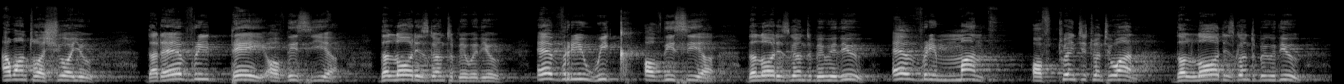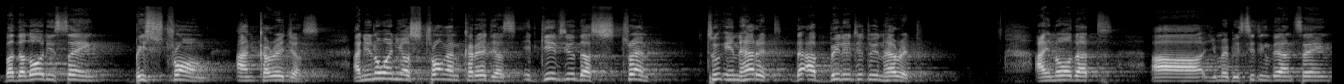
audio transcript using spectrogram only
I want to assure you that every day of this year, the Lord is going to be with you. Every week of this year, the Lord is going to be with you. Every month of 2021, the Lord is going to be with you. But the Lord is saying, be strong and courageous. And you know, when you're strong and courageous, it gives you the strength to inherit, the ability to inherit. I know that uh, you may be sitting there and saying,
